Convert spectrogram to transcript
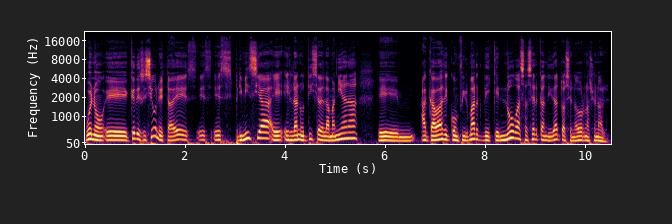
Bueno, eh, ¿qué decisión esta es? ¿Es, es primicia? Eh, ¿Es la noticia de la mañana? Eh, acabas de confirmar de que no vas a ser candidato a senador nacional.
